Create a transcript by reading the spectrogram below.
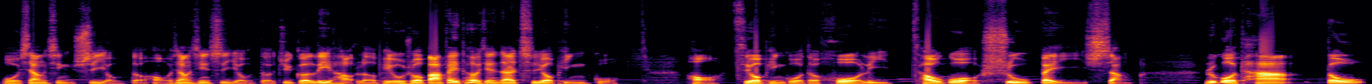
我相信是有的哈，我相信是有的。举个例好了，比如说巴菲特现在持有苹果，好，持有苹果的获利超过数倍以上，如果他都。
